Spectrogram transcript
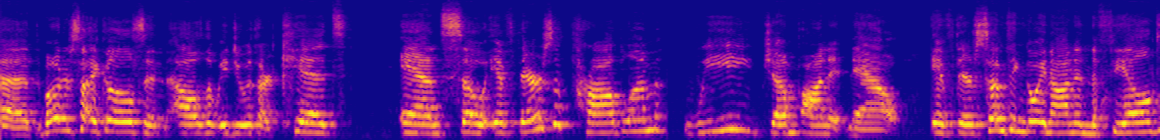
uh, the motorcycles and all that we do with our kids. And so if there's a problem we jump on it now. If there's something going on in the field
